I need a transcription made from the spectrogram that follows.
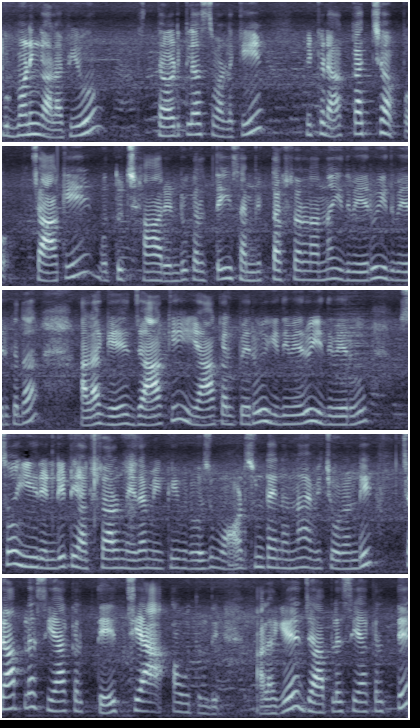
Good morning all of you. Third class వాళ్ళకి ఇక్కడ కచ్చప్ చాకి ఒత్తు చా రెండు కలిపితే ఈ సంయుక్త అక్షరాలన్న ఇది వేరు ఇది వేరు కదా. అలాగే జాకి యా కలిపారు ఇది వేరు ఇది వేరు. సో ఈ రెండింటి అక్షరాల మీద మీకు ఈ రోజు వర్డ్స్ ఉంటాయినన్న అవి చూడండి. చా ప్లస్ యా కలిపితే చ్యా అవుతుంది. అలాగే జా ప్లస్ యా కలిపితే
